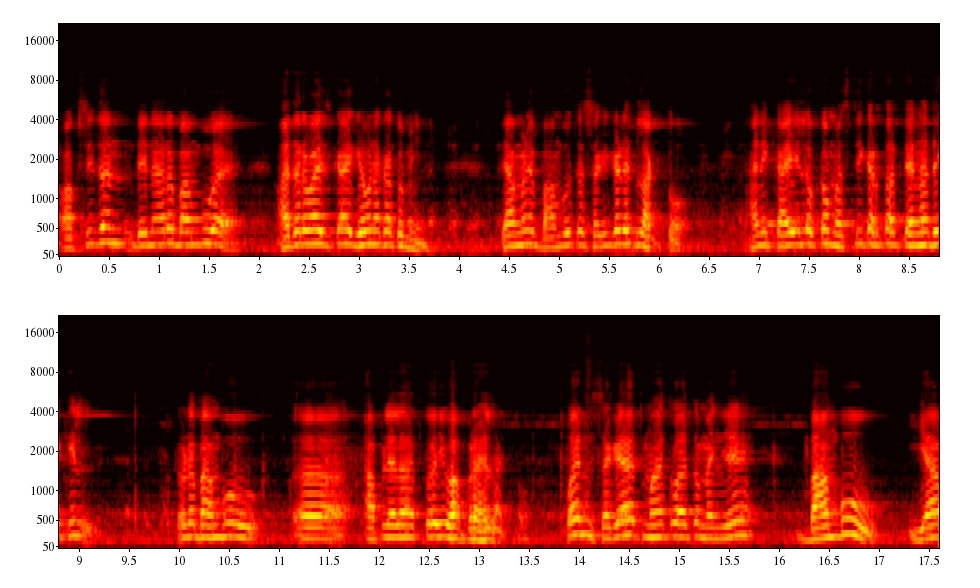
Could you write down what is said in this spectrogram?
ऑक्सिजन देणारं बांबू आहे. अदरवाईज काय घेऊ नका तुम्ही. त्यामुळे बांबू तर सगळीकडेच लागतो. आणि काही लोक मस्ती करतात त्यांना देखील थोडं बांबू आपल्याला तोही वापरायला लागतो. पण सगळ्यात महत्त्वाचं म्हणजे बांबू या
